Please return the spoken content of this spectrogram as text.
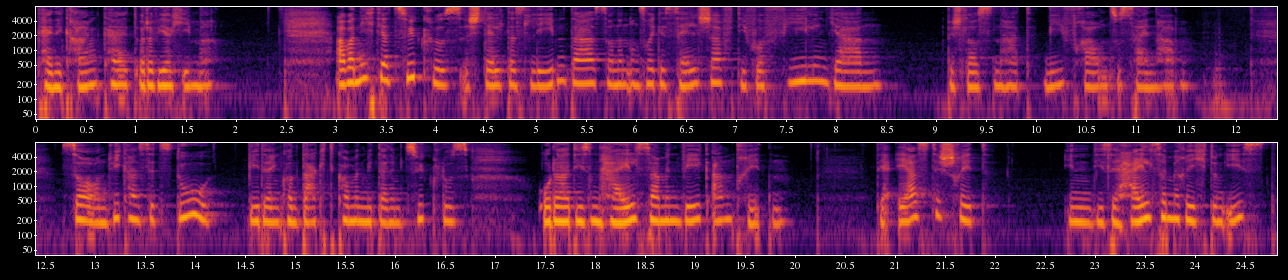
keine Krankheit oder wie auch immer. Aber nicht der Zyklus stellt das Leben dar, sondern unsere Gesellschaft, die vor vielen Jahren beschlossen hat, wie Frauen zu sein haben. So, und wie kannst jetzt du wieder in Kontakt kommen mit deinem Zyklus oder diesen heilsamen Weg antreten? Der erste Schritt in diese heilsame Richtung ist,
